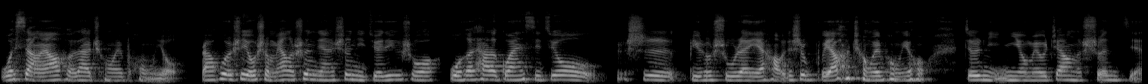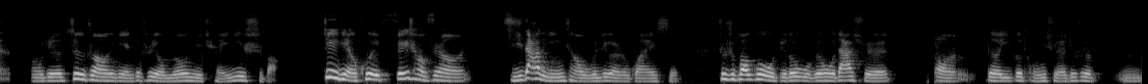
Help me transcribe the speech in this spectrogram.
我想要和他成为朋友，然后或者是有什么样的瞬间是你决定说，我和他的关系就是比如说熟人也好，就是不要 成为朋友，就是你你有没有这样的瞬间？我觉得最重要一点就是有没有女权意识吧，这一点会非常非常极大的影响我跟这个人的关系，就是包括我觉得我跟我大学嗯的一个同学，就是嗯。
